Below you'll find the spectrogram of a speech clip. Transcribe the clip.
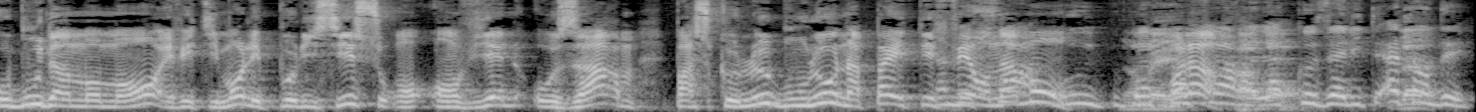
au bout d'un moment, effectivement, les policiers en, viennent aux armes parce que le boulot n'a pas été fait en amont. voilà. la causalité. Attendez,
